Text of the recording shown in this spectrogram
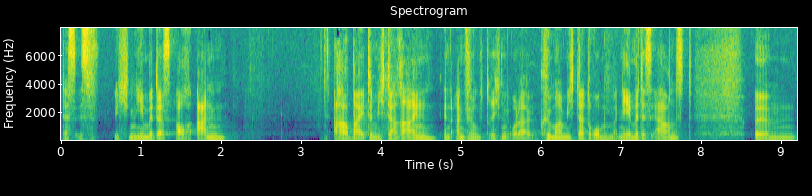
Das ist, ich nehme das auch an, arbeite mich da rein, in Anführungsstrichen, oder kümmere mich darum, nehme das ernst. Ähm,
